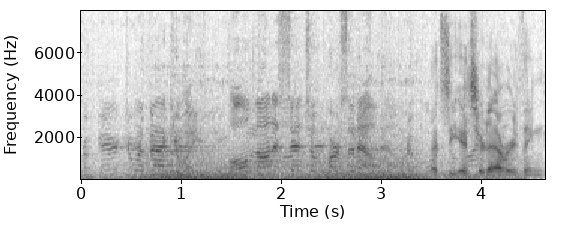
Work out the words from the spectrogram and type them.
Prepare to evacuate. All non-essential personnel. Report That's the answer to everything.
